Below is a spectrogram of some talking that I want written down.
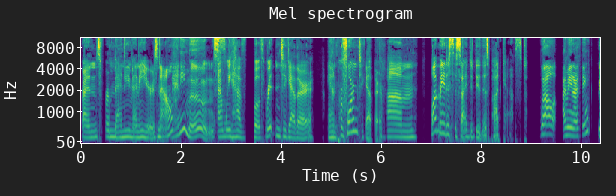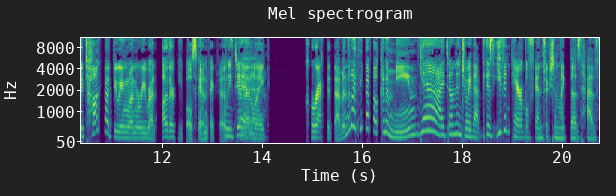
friends for many, many years now. Many moons. and we have both written together and performed together. Um, what made us decide to do this podcast? well, I mean, I think we talked about doing one where we read other people's fan fiction. We did. And then like corrected them. And then I think that felt kind of mean. Yeah, I don't enjoy that because even terrible fan fiction like does have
